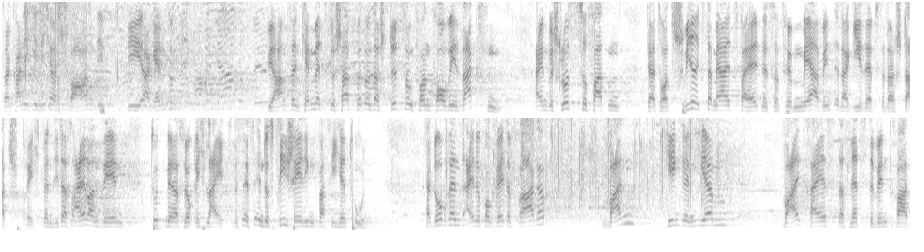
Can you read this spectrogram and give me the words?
dann kann ich Ihnen nicht ersparen, die, die Ergänzung. Wir haben es in Chemnitz geschafft, mit Unterstützung von VW Sachsen einen Beschluss zu fassen, der trotz schwierigster Mehrheitsverhältnisse für mehr Windenergie selbst in der Stadt spricht. Wenn Sie das albern sehen, tut mir das wirklich leid. Das ist industrieschädigend, was Sie hier tun. Herr Dobrindt, eine konkrete Frage. Wann ging in Ihrem Wahlkreis das letzte Windrad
